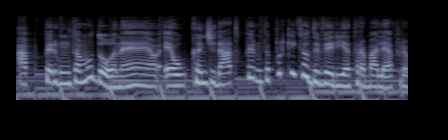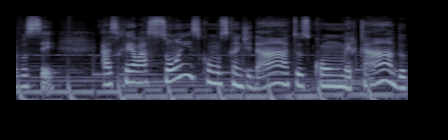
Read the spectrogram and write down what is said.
a pergunta mudou, né? É, é o candidato que pergunta por que, que eu deveria trabalhar para você. As relações com os candidatos, com o mercado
